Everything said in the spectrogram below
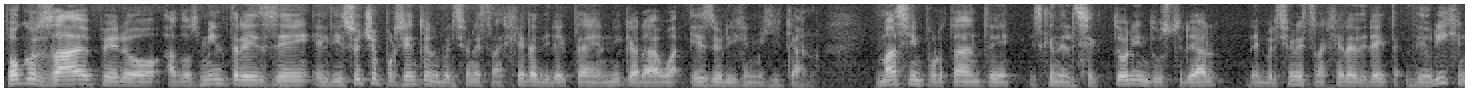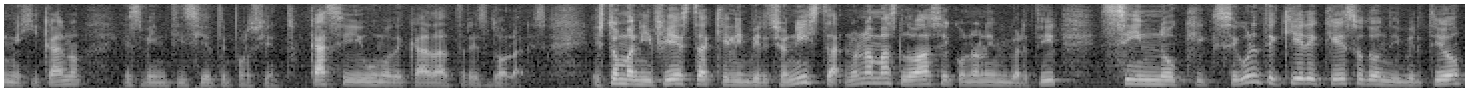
Poco se sabe, pero a 2013 el 18% de la inversión extranjera directa en Nicaragua es de origen mexicano. más importante es que en el sector industrial la inversión extranjera directa de origen mexicano es 27%, casi uno de cada tres dólares. Esto manifiesta que el inversionista no nada más lo hace con no invertir, sino que seguramente quiere que eso donde invirtió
